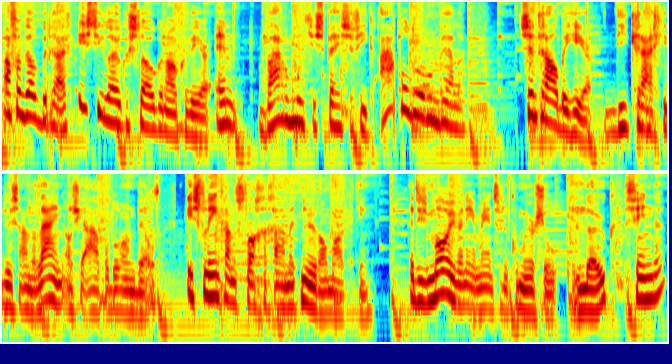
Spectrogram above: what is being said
Maar van welk bedrijf is die leuke slogan ook alweer en waarom moet je specifiek Apeldoorn bellen? Centraal Beheer, die krijg je dus aan de lijn als je Apeldoorn belt, is flink aan de slag gegaan met neuromarketing. Het is mooi wanneer mensen de commercial leuk vinden,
